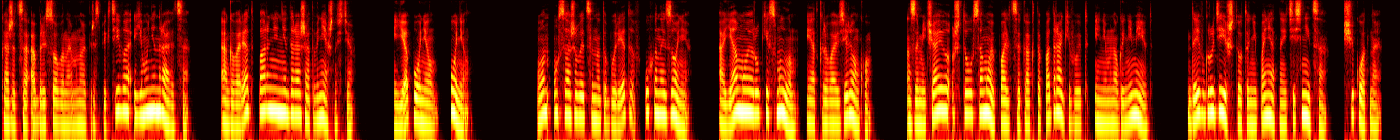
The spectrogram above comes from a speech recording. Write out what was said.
Кажется, обрисованная мной перспектива ему не нравится. А говорят, парни не дорожат внешностью. Я понял, понял. Он усаживается на табурет в кухонной зоне, а я мою руки с мылом и открываю зеленку. Замечаю, что у самой пальцы как-то подрагивают и немного немеют. Да и в груди что-то непонятное теснится, щекотное.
